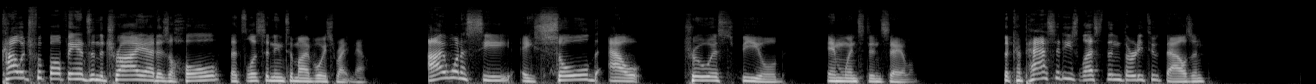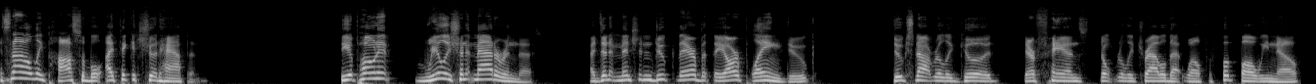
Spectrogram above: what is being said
college football fans in the triad as a whole that's listening to my voice right now. I want to see a sold out Truist Field in Winston-Salem. The capacity is less than 32,000. It's not only possible, I think it should happen. The opponent really shouldn't matter in this. I didn't mention Duke there, but they are playing Duke. Duke's not really good. Their fans don't really travel that well for football, we know.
